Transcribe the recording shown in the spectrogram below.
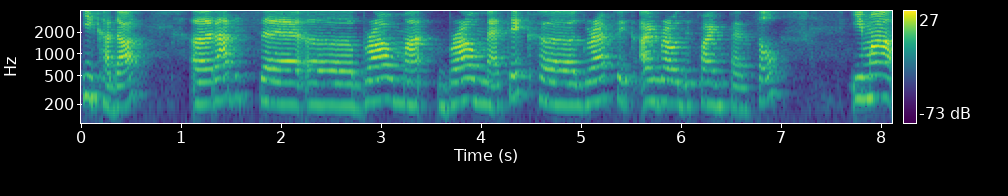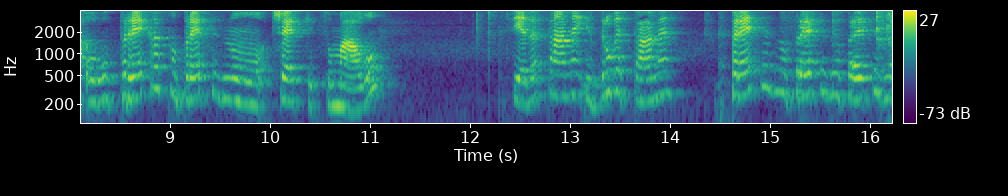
ikada. E, radi se Brow Matic Graphic Eyebrow Defined Pencil. Ima ovu prekrasnu, preciznu četkicu malu s jedne strane i s druge strane preciznu, preciznu, preciznu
